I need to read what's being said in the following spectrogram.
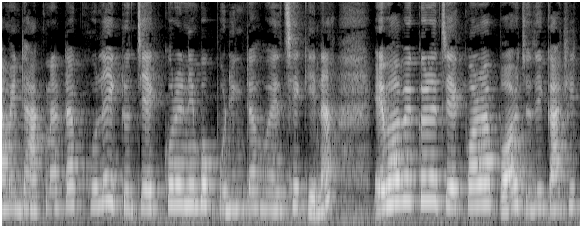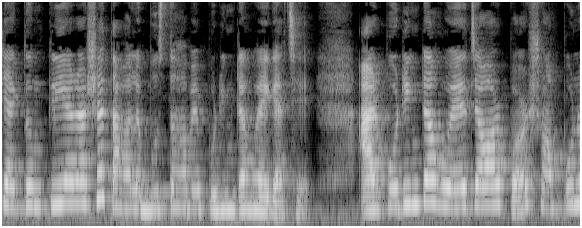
আমি ঢাকনাটা খুলে একটু চেক করে নেব পুডিংটা হয়েছে কিনা। এভাবে করে চেক করার পর যদি কাঠিটা একদম ক্লিয়ার আসে তাহলে বুঝতে হবে পুডিংটা হয়ে গেছে। আর পুডিংটা হয়ে যাওয়ার পর সম্পূর্ণ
